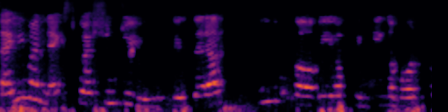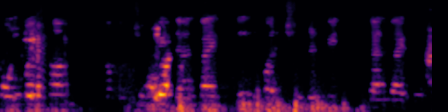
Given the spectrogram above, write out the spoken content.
Sayali, my next question to you is: There are two uh, way of thinking about Mallakhamb. It should be done by girls or it shouldn't be done by girls.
